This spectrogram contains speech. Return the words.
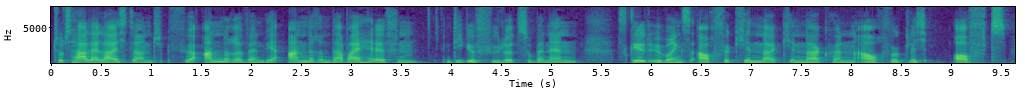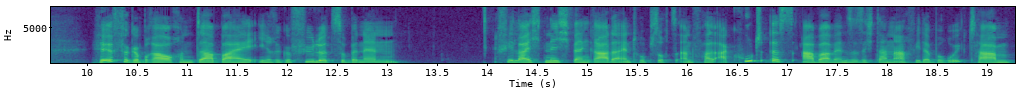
total erleichternd für andere, wenn wir anderen dabei helfen, die Gefühle zu benennen. Es gilt übrigens auch für Kinder. Kinder können auch wirklich oft Hilfe gebrauchen, dabei ihre Gefühle zu benennen. Vielleicht nicht, wenn gerade ein Tobsuchtsanfall akut ist, aber wenn sie sich danach wieder beruhigt haben,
